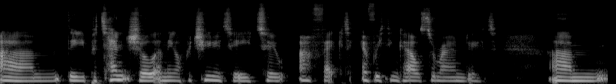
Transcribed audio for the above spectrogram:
um, the potential and the opportunity to affect everything else around it. Um,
